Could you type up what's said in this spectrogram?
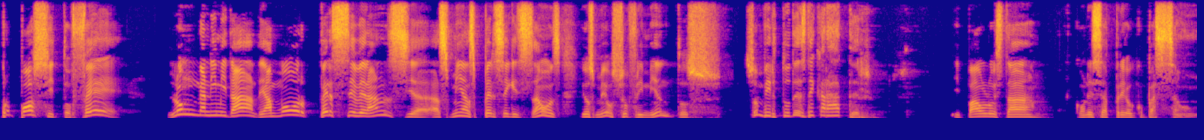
Propósito, fé, longanimidade, amor, perseverança, as minhas perseguições e os meus sofrimentos são virtudes de caráter. E Paulo está com essa preocupação.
